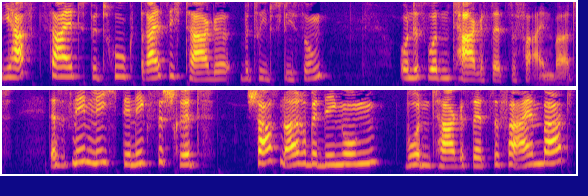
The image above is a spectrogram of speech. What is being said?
Die Haftzeit betrug 30 Tage Betriebsschließung und es wurden Tagessätze vereinbart. Das ist nämlich der nächste Schritt. Schaut in eure Bedingungen, wurden Tagessätze vereinbart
